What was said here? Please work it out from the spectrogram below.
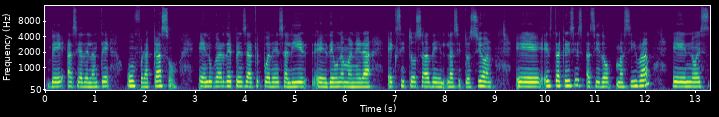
ve hacia adelante un fracaso en lugar de pensar que pueden salir eh, de una manera exitosa de la situación. Eh, esta crisis ha sido masiva, eh, no es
